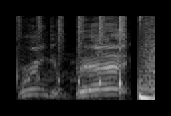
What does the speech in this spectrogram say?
Bring it back.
